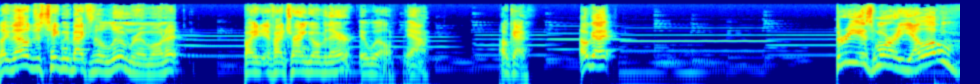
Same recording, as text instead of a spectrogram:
Like that'll just take me back to the loom room, won't it? If I, if I try and go over there, it will. Yeah. Okay. Okay. Three is more yellow.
